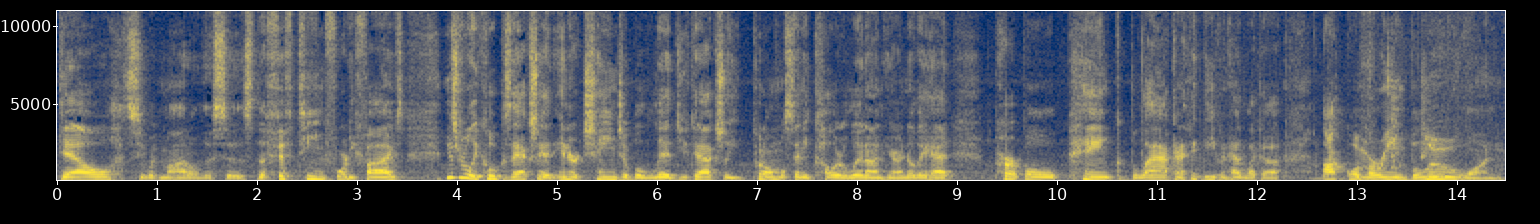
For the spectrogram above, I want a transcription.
Dell, let's see what model this is, the 1545s. These are really cool because they actually had interchangeable lids. You could actually put almost any color lid on here. I know they had purple, pink, black, and I think they even had like a aquamarine blue one.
